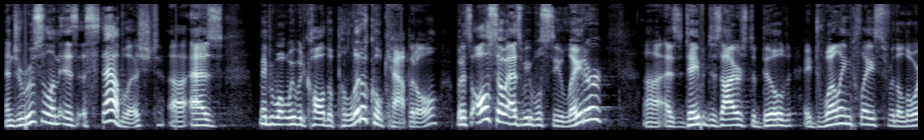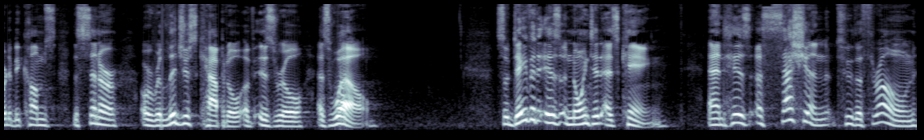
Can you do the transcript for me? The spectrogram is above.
And Jerusalem is established uh, as maybe what we would call the political capital, but it's also, as we will see later, uh, as David desires to build a dwelling place for the Lord, it becomes the center or religious capital of Israel as well. So David is anointed as king, and his accession to the throne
